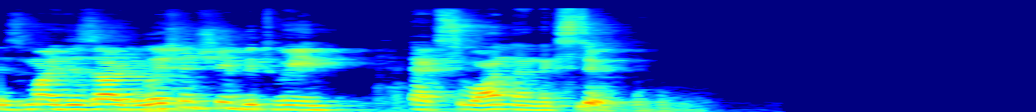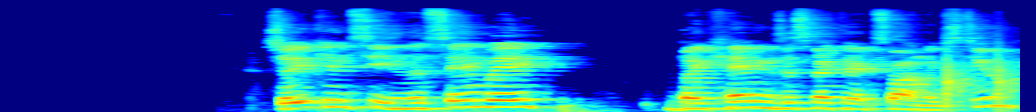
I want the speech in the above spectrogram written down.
is my desired relationship between x1 and x2. So you can see in the same way, by having this vector x1 and x2,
